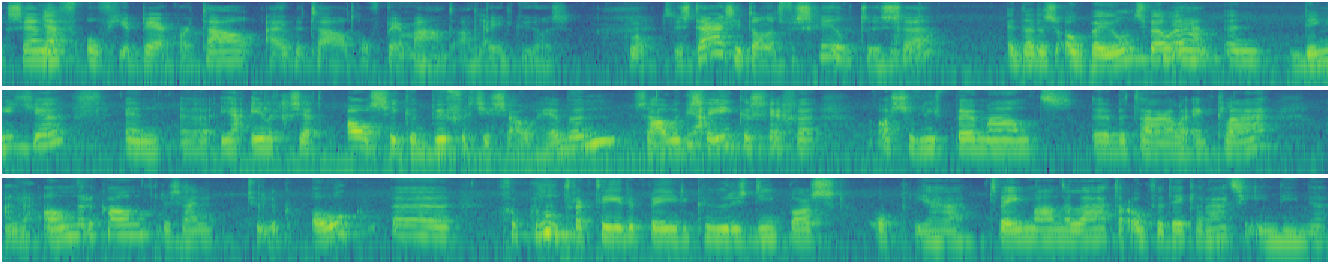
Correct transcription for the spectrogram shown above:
zelf of je per kwartaal uitbetaalt of per maand aan de pedicures. Klopt. Dus daar zit dan het verschil tussen. En dat is ook bij ons wel een, een, dingetje. En uh, ja, eerlijk gezegd, als ik het buffertje zou hebben, zou ik zeker zeggen: alsjeblieft per maand uh, betalen en klaar. Aan de andere kant, er zijn natuurlijk ook uh, gecontracteerde pedicures die pas op ja, twee maanden later ook de declaratie indienen.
